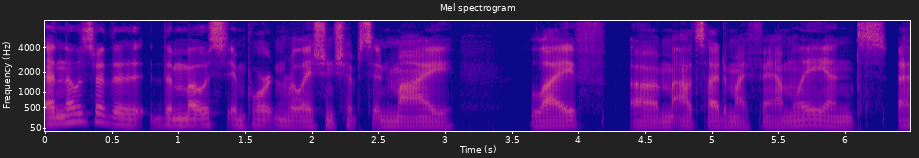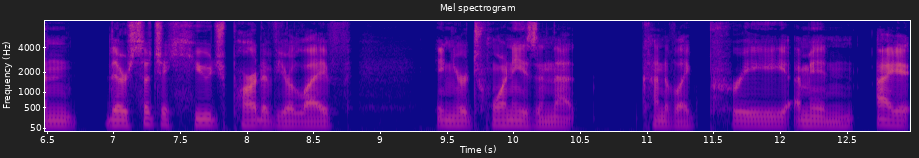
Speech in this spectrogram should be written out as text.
And those are the, the most important relationships in my life um, outside of my family. And, and they're such a huge part of your life in your 20s and that kind of like pre I mean, I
